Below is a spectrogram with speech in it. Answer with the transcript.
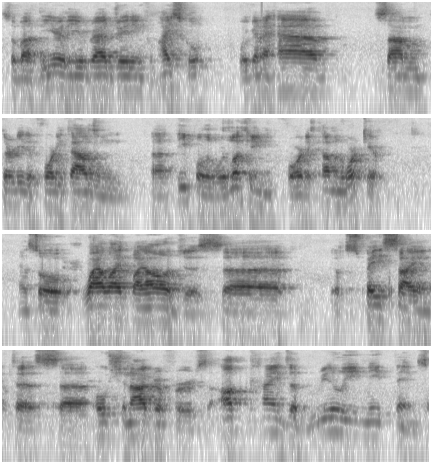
So about the year that you're graduating from high school, we're going to have some 30 to 40,000 uh, people that we're looking for to come and work here. And so wildlife biologists, uh, space scientists, uh, oceanographers, all kinds of really neat things.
